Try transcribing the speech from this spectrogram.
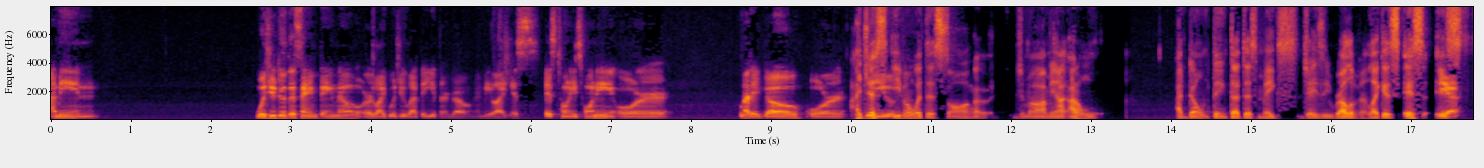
I mean would you do the same thing though or like would you let the ether go and be like it's it's 2020 or let it go or I just you- even with this song, uh, Jamal. I mean, I, I don't, I don't think that this makes Jay Z relevant. Like it's it's it's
